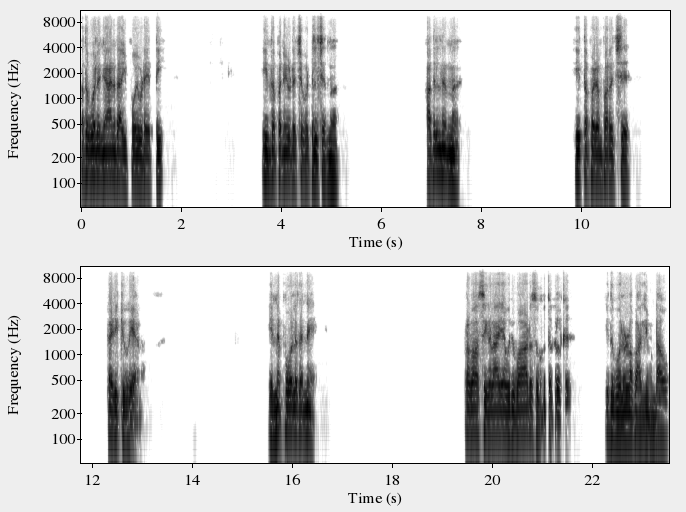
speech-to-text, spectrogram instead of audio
അതുപോലെ ഞാനിതാ ഇപ്പോൾ ഇവിടെ എത്തി. ഈന്തപ്പനയുടെ ചുവട്ടിൽ ചെന്ന് അതിൽ നിന്ന് ഈത്തപ്പഴം പറിച്ച് കഴിക്കുകയാണ്. എന്നെപ്പോലെ തന്നെ പ്രവാസികളായ ഒരുപാട് സുഹൃത്തുക്കൾക്ക് ഇതുപോലുള്ള ഭാഗ്യമുണ്ടാവും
